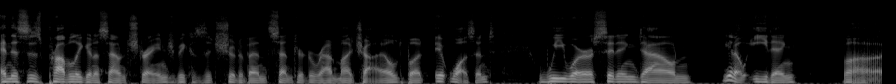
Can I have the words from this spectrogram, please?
and this is probably going to sound strange because it should have been centered around my child, but it wasn't. We were sitting down, you know, eating. Uh,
